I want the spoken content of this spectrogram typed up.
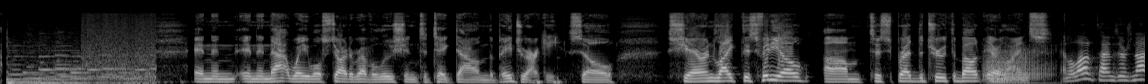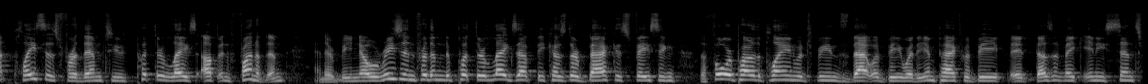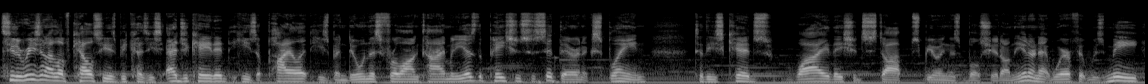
and then and in that way we'll start a revolution to take down the patriarchy. So share and like this video um, to spread the truth about airlines. And a lot of times there's not places for them to put their legs up in front of them, and there'd be no reason for them to put their legs up because their back is facing the forward part of the plane, which means that would be where the impact would be. It doesn't make any sense. See, the reason I love Kelsey is because he's educated, he's a pilot, he's been doing this for a long time, and he has the patience to sit there and explain to these kids why they should stop spewing this bullshit on the internet. Where if it was me,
